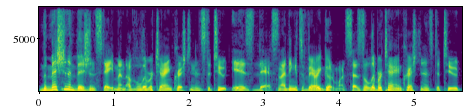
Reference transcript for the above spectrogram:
the mission and vision statement of the Libertarian Christian Institute is this, and I think it's a very good one. It says the Libertarian Christian Institute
